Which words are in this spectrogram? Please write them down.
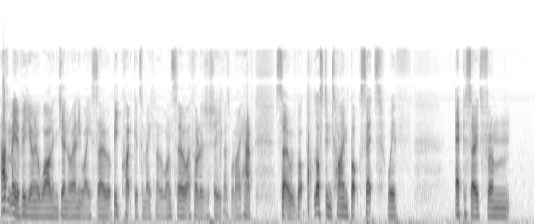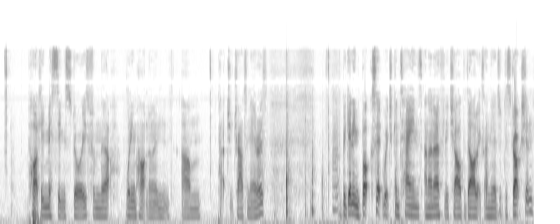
I haven't made a video in a while in general anyway, so it'd be quite good to make another one, so I thought I'd just show you guys what I have. So we've got Lost in Time box set with episodes from partly missing stories from the William Hartnell and um, Patrick Troughton eras. The beginning box set, which contains An Unearthly Child, The Daleks, and The Edge of Destruction.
